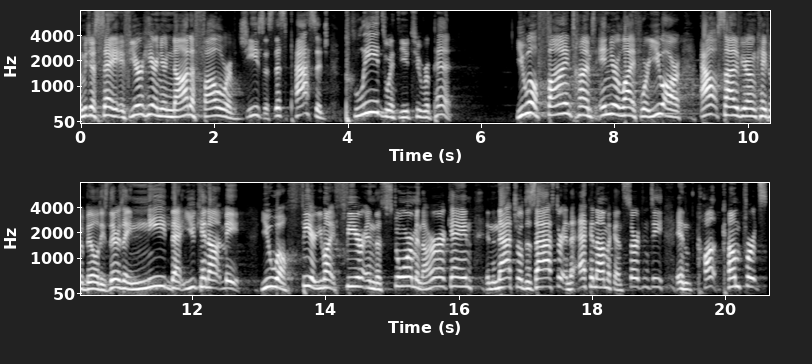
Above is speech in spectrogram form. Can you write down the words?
let me just say if you're here and you're not a follower of Jesus, this passage pleads with you to repent. You will find times in your life where you are outside of your own capabilities. There's a need that you cannot meet. You will fear. You might fear in the storm, in the hurricane, in the natural disaster, in the economic uncertainty, in comforts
